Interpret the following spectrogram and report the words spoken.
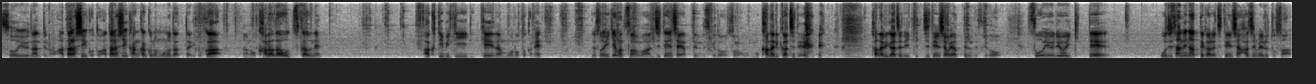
そういうなんていうの新しいこと新しい感覚のものだったりとかあの体を使うねアクティビティ系なものとかねでその池松さんは自転車やってるんですけどそのもうかなりガチで かなりガチで自転車をやってるんですけどそういう領域っておじさんになってから自転車始めるとさ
